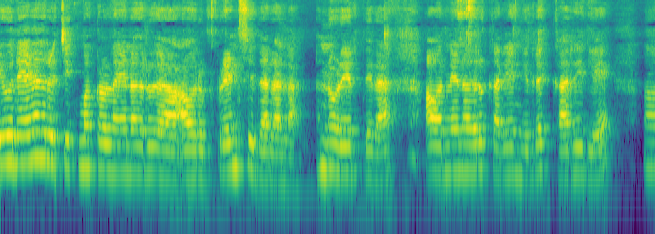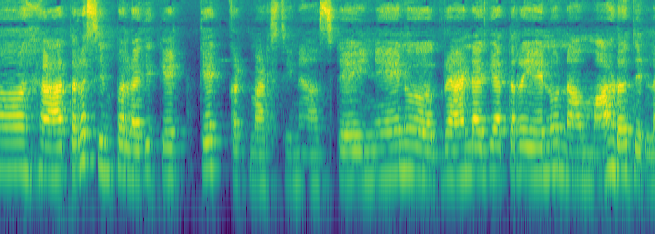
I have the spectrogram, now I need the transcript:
ಇವನೇನಾದರೂ ಚಿಕ್ಕ ಮಕ್ಕಳನ್ನ ಏನಾದರೂ ಅವ್ರ ಫ್ರೆಂಡ್ಸ್ ಇದ್ದಾರಲ್ಲ ನೋಡಿರ್ತೀರ? ಅವ್ರನ್ನೇನಾದರೂ ಕರೆಯಂಗಿದ್ರೆ ಕರೀಲಿ. ಆ, ಥರ ಸಿಂಪಲ್ಲಾಗಿ ಕೇಕ್ ಕೇಕ್ ಕಟ್ ಮಾಡಿಸ್ತೀನಿ ಅಷ್ಟೇ. ಇನ್ನೇನು ಗ್ರ್ಯಾಂಡಾಗಿ ಆ ಥರ ಏನು ನಾವು ಮಾಡೋದಿಲ್ಲ.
